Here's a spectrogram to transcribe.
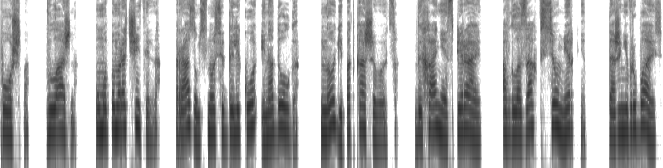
пошло, влажно, умопомрачительно. Разум сносит далеко и надолго. Ноги подкашиваются, дыхание спирает, а в глазах все меркнет. Даже не врубаюсь,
